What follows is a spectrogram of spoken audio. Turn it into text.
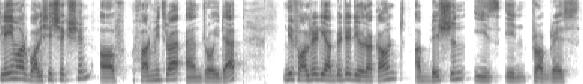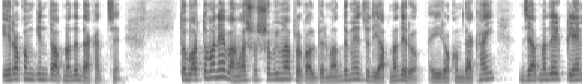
claim or policy section of Farmitra android app if already updated your account updation is in progress এরকম কিন্তু আপনাদের দেখাচ্ছে। তো বর্তমানে বাংলা শস্য বিমা প্রকল্পের মাধ্যমে যদি আপনাদেরও এই রকম দেখায় যে আপনাদের ক্লেম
